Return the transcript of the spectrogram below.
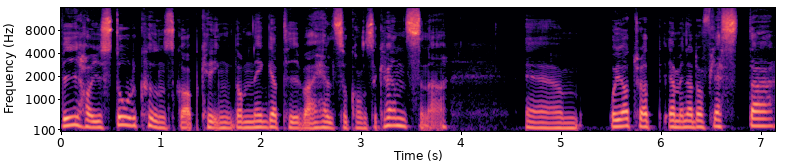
Vi har ju stor kunskap kring de negativa hälsokonsekvenserna. Um, och jag tror att jag menar, de flesta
